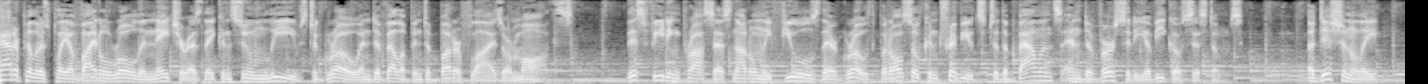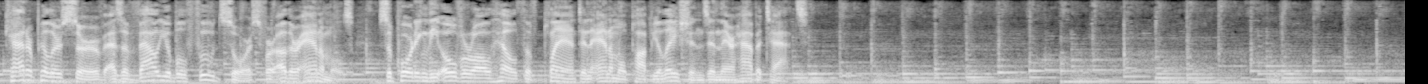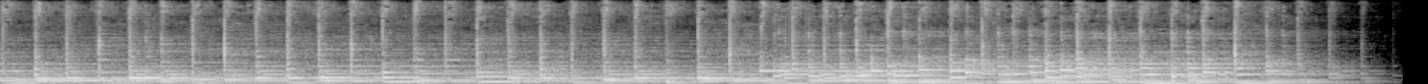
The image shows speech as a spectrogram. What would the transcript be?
Caterpillars play a vital role in nature as they consume leaves to grow and develop into butterflies or moths. This feeding process not only fuels their growth but also contributes to the balance and diversity of ecosystems. Additionally, caterpillars serve as a valuable food source for other animals, supporting the overall health of plant and animal populations in their habitats.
